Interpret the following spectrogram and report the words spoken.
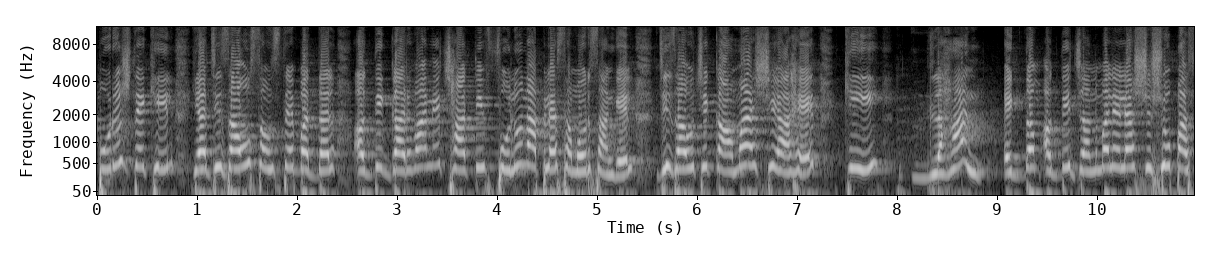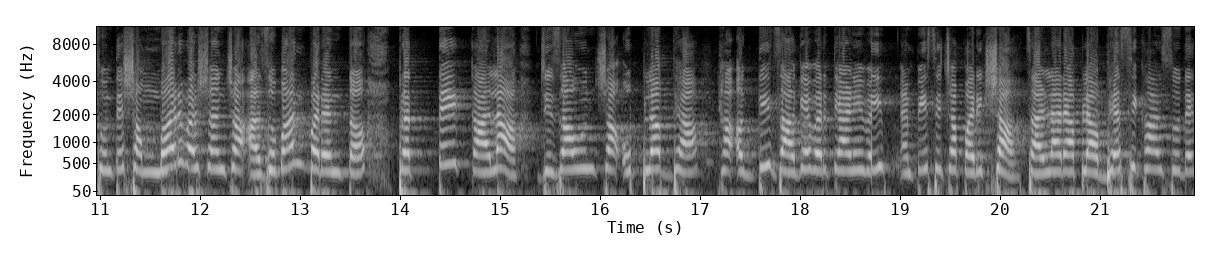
पुरुष देखील या जिजाऊ संस्थेबद्दल अगदी गर्वाने छाती फुलून आपल्यासमोर सांगेल. जिजाऊची कामं अशी आहेत की लहान एकदम अगदी जन्मलेल्या शिशूपासून ते शंभर वर्षांच्या आजोबांपर्यंत प्रत्येकाला जिजाऊंच्या उपलब्ध्या ह्या अगदी जागेवरती आणि एम पी एस सीच्या परीक्षा चालणाऱ्या आपल्या अभ्यासिका असू देत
